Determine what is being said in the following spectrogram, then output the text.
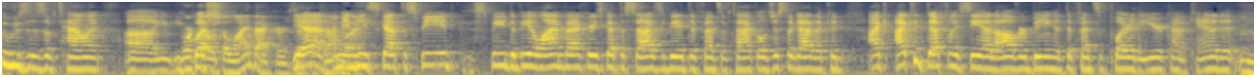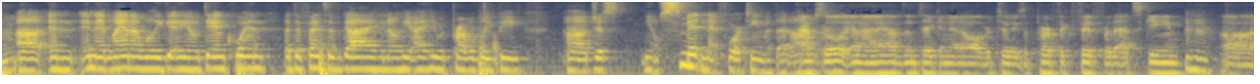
oozes of talent. Uh, you, you Worked question, out with the linebackers. yeah, I mean he's got the speed, speed to be a linebacker. He's got the size to be a defensive tackle. Just a guy that could, I, I could definitely see Ed Oliver being a defensive player of the year kind of candidate. Mm-hmm. Uh, and in Atlanta, will he get you know Dan Quinn, a defensive guy? You know he I, he would probably be uh, just you know smitten at 14 with that Oliver. Absolutely, and I have them taking that Oliver too. He's a perfect fit for that scheme. Mm-hmm. Uh,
